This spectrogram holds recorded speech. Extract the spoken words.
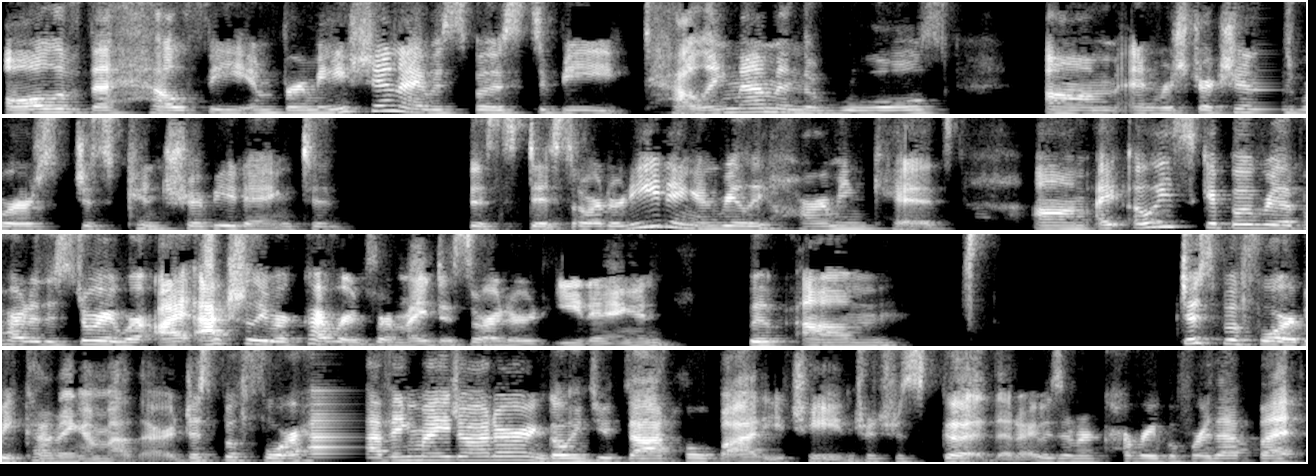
all of the healthy information I was supposed to be telling them and the rules um, and restrictions were just contributing to this disordered eating and really harming kids. Um, I always skip over the part of the story where I actually recovered from my disordered eating and um, just before becoming a mother, just before having my daughter and going through that whole body change, which was good that I was in recovery before that. But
